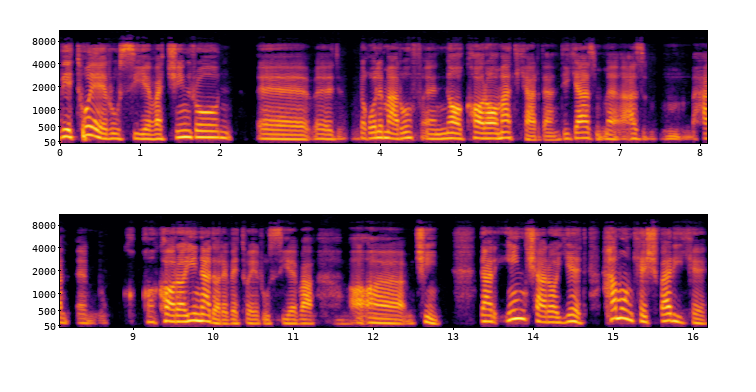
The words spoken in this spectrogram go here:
ویتو روسیه و چین رو به قول معروف ناکارآمد کردن. دیگه از, از کارایی نداره وتو روسیه و چین. در این شرایط همون کشوری که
